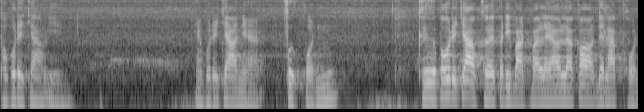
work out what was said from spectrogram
พระพุทธเจ้าเองพระพุทธเจ้าเนี่ยฝึกฝน คือพระพุทธเจ้าเคยปฏิบัติมาแล้ว แล้วก็ได้รับผล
